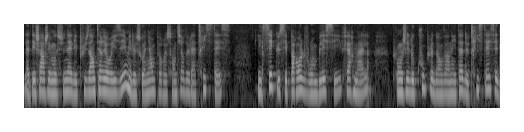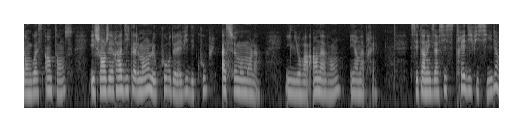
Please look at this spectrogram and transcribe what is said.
La décharge émotionnelle est plus intériorisée, mais le soignant peut ressentir de la tristesse, il sait que ses paroles vont blesser, faire mal, plonger le couple dans un état de tristesse et d'angoisse intense et changer radicalement le cours de la vie des couples à ce moment-là. Il y aura un avant et un après. C'est un exercice très difficile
